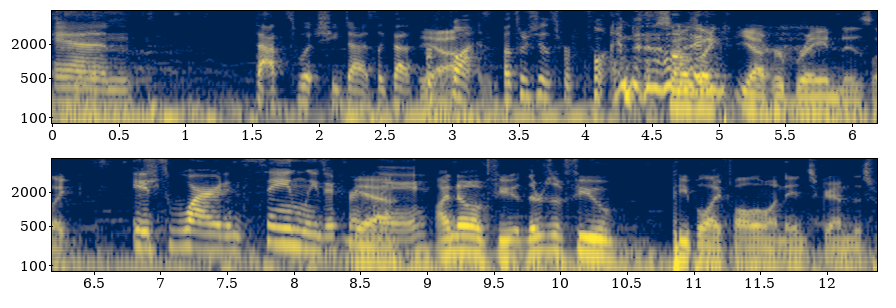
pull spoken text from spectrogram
and that's what she does. Like that for Yeah. fun. That's what she does for fun. Sounds like yeah, her brain is like it's wired insanely differently. Yeah, I know a few. There's a few people I follow on Instagram. This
